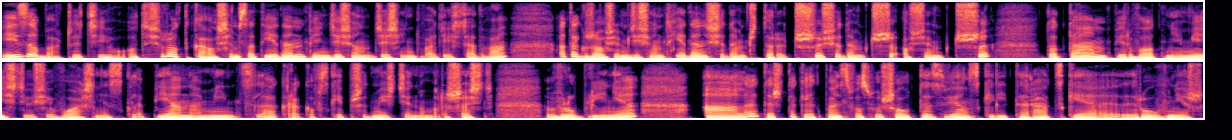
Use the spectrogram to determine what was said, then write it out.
i zobaczyć ją od środka. 801 50 10 22, a także 81 743 7383. To tam pierwotnie mieścił się właśnie sklep Jana Mincla, krakowskie przedmieście numer 6 w Lublinie, ale też, tak jak Państwo słyszą, te związki literackie również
